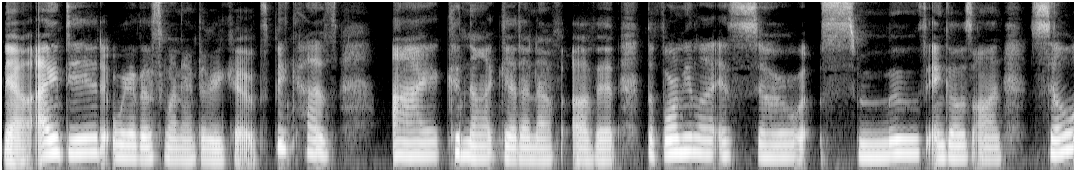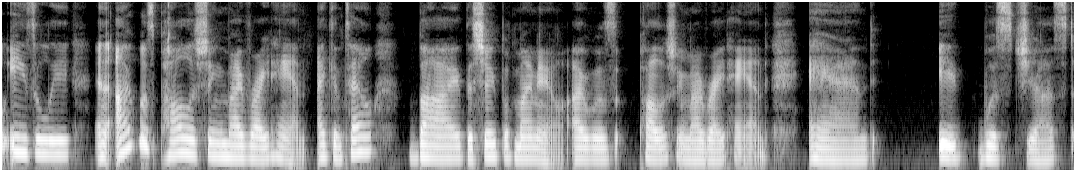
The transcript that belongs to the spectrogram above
Now, I did wear this one in three coats because I could not get enough of it. The formula is so smooth and goes on so easily. And I was polishing my right hand. I can tell by the shape of my nail. I was polishing my right hand and it was just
